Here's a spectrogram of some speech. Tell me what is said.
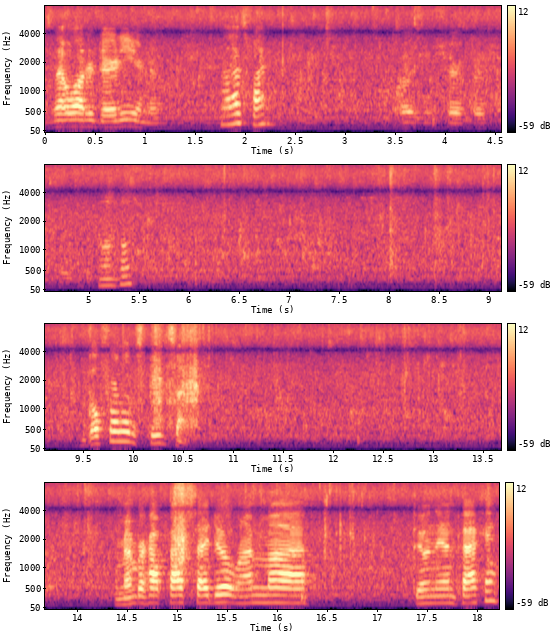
Is that water dirty or no? No, that's fine. I wasn't sure if I Mm-hmm. Go for a little speed sign. Remember how fast I do it when I'm uh, doing the unpacking?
